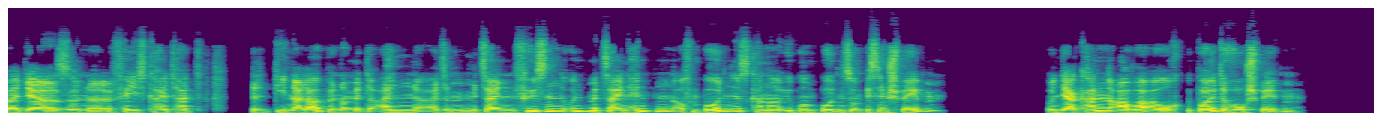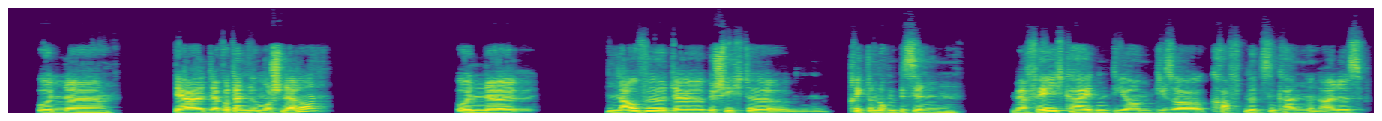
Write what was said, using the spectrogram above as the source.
weil der so eine Fähigkeit hat, die ihn erlaubt, wenn er mit allen, also mit seinen Füßen und mit seinen Händen auf dem Boden ist, kann er über dem Boden so ein bisschen schweben. Und der kann aber auch Gebäude hochschweben. Und äh, der, der wird dann immer schneller. Und äh, im Laufe der Geschichte kriegt er noch ein bisschen mehr Fähigkeiten, die er mit dieser Kraft nutzen kann und alles.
